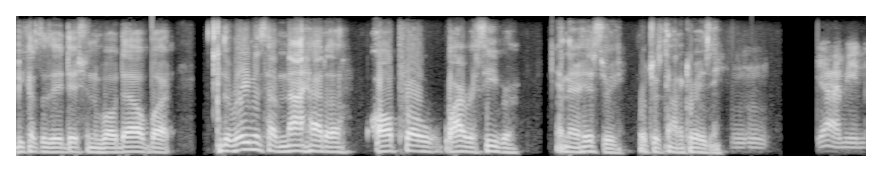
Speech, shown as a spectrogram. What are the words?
because of the addition of Odell, but the Ravens have not had a All-Pro wide receiver in their history, which was kind of crazy. Mm-hmm. Yeah, I mean,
